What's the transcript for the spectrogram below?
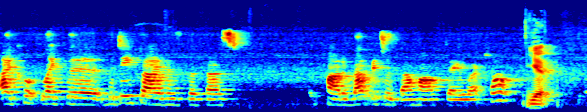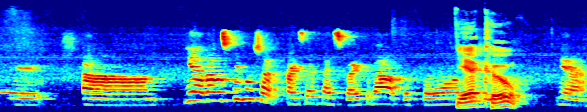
I call like the the deep dive is the first part of that, which is the half day workshop. Yeah. So, um, yeah, that was pretty much that process I spoke about before. Yeah, cool. Yeah.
